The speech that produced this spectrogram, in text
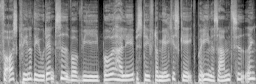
for os kvinder, det er jo den tid, hvor vi både har læbestift og mælkeskæg på en og samme tid, ikke?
